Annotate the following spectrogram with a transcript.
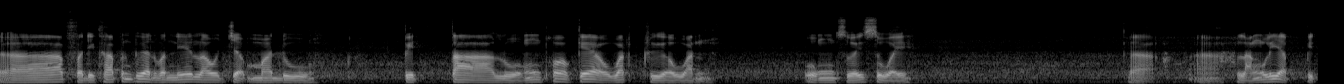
ครับสวัสดีครับเพื่อนๆ วันนี้เราจะมาดูปิดตาหลวงพ่อแก้ววัดเครือวัน องค์สวยๆก็หลังเรียบปิด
